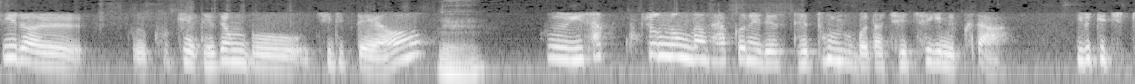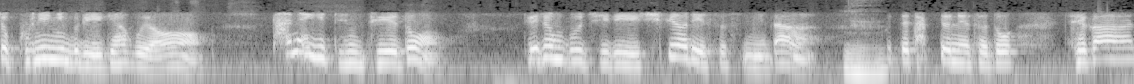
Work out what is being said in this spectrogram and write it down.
11월 그 국회 대정부 질의 때요. 네. 그이 국정농단 사건에 대해서 대통령보다 제 책임이 크다. 이렇게 직접 본인 입으로 얘기하고요. 탄핵이 된 뒤에도 대정부 질의 12월에 있었습니다. 네. 그때 답변에서도 제가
